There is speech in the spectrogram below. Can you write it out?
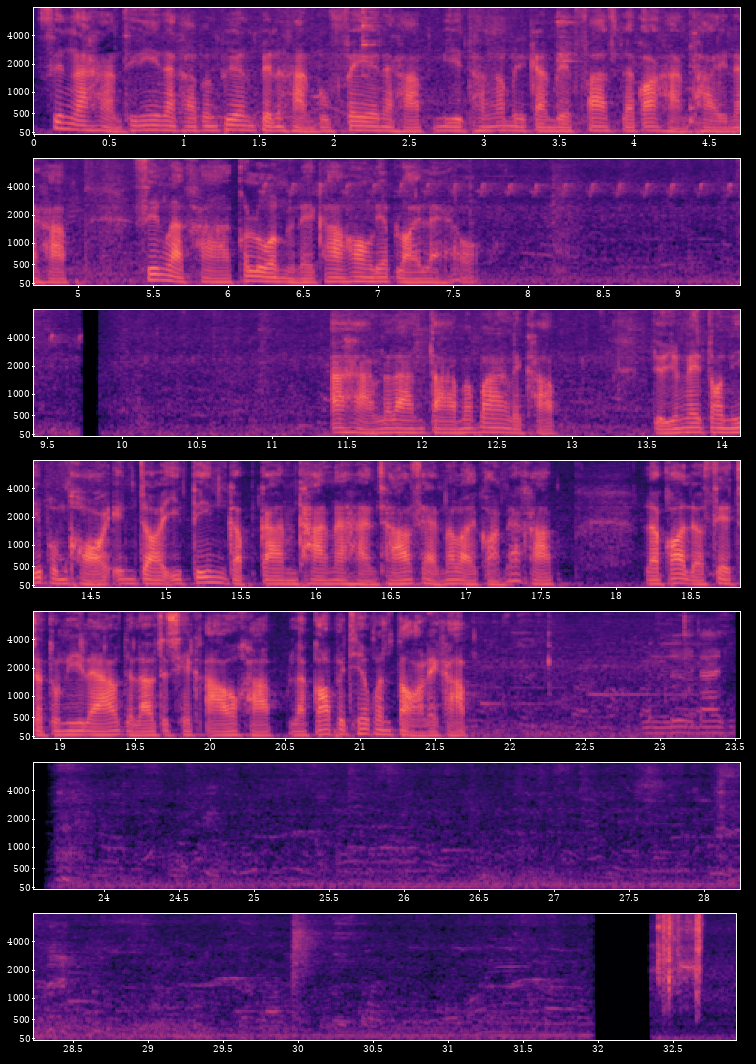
ซึ่งอาหารที่นี่นะครับเพื่อนๆเป็นอาหารบุฟเฟ่ต์นะครับมีทั้งอเมริกันเบรคฟาสต์แล้วก็อาหารไทยนะครับ ซึ่งราคาก็รวมอยู่ในค่าห้องเรียบร้อยแล้ว อาหารละลานตามากๆเลยครับ เดี๋ยวยังไงตอนนี้ผมขอ enjoy eating กับการทานอาหารเช้าแสนอร่อยก่อนนะครับ แล้วก็เดี๋ยวเสร็จจากตรงนี้แล้วเดี๋ยวเราจะเช็คเอาท์ครับ แล้วก็ไปเที่ยวกันต่อเลยครับ มันเลือกได้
